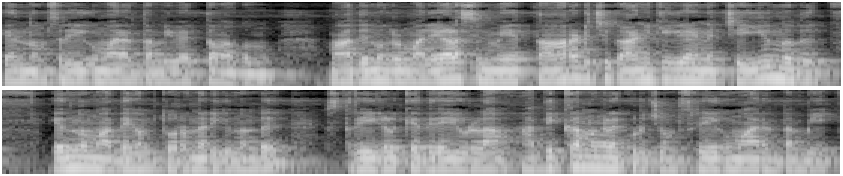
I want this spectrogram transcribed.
എന്നും ശ്രീകുമാരൻ തമ്പി വ്യക്തമാക്കുന്നു. മാധ്യമങ്ങൾ മലയാള സിനിമയെ താറടിച്ച് കാണിക്കുകയാണ് ചെയ്യുന്നത് എന്നും അദ്ദേഹം തുറന്നടിക്കുന്നുണ്ട്. സ്ത്രീകൾക്കെതിരെയുള്ള അതിക്രമങ്ങളെക്കുറിച്ചും ശ്രീകുമാരൻ തമ്പി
